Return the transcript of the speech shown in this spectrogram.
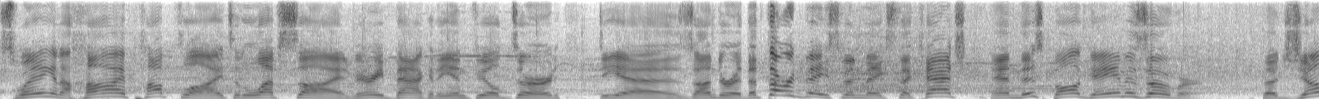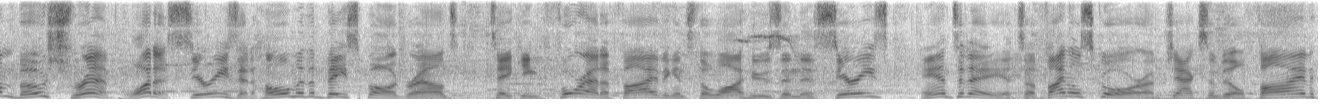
Swing and a high pop fly to the left side, very back of the infield dirt. Diaz under it. The third baseman makes the catch, and this ball game is over. The Jumbo Shrimp. What a series at home of the baseball grounds, taking four out of five against the Wahoos in this series. And today it's a final score of Jacksonville 5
